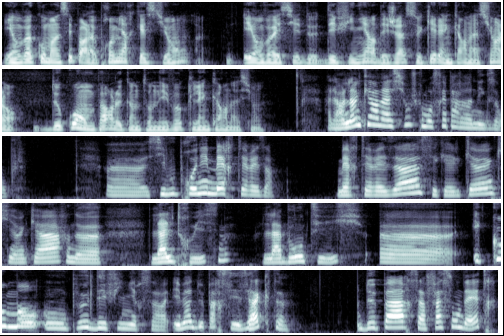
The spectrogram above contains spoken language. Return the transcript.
Et on va commencer par la première question et on va essayer de définir déjà ce qu'est l'incarnation. Alors, de quoi on parle quand on évoque l'incarnation? Alors, l'incarnation, je commencerai par un exemple. Euh, si vous prenez Mère Teresa. Mère Teresa, c'est quelqu'un qui incarne euh, l'altruisme, la bonté. Euh, et comment on peut définir ça? Eh bien, de par ses actes, de par sa façon d'être,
